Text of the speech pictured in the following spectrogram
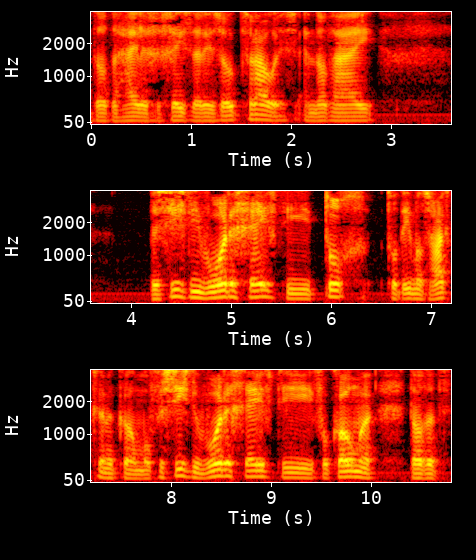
dat de Heilige Geest daarin zo trouw is. En dat Hij precies die woorden geeft die toch tot iemands hart kunnen komen. Of precies de woorden geeft die voorkomen dat het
